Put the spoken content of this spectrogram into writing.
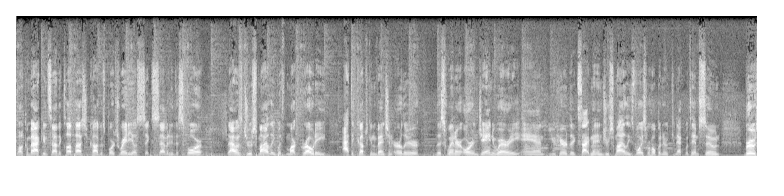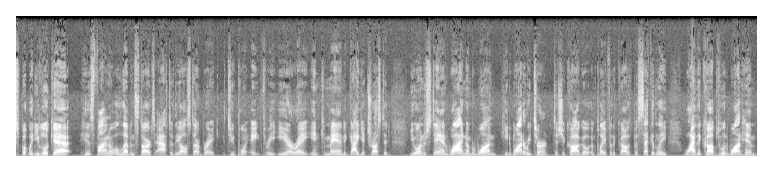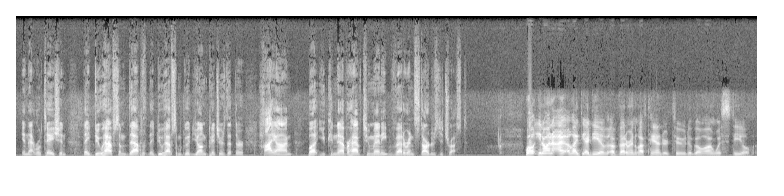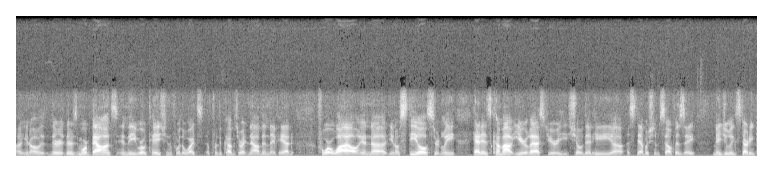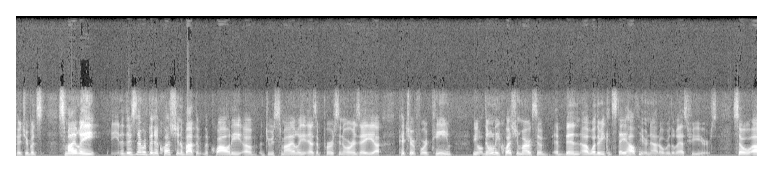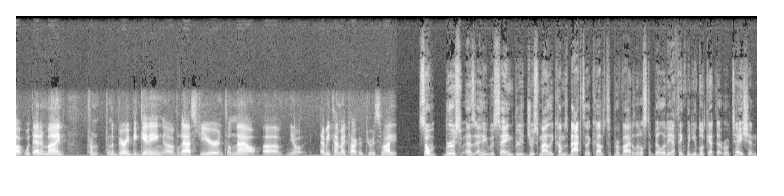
Welcome back inside the clubhouse, Chicago Sports Radio 670 the score. That was Drew Smyly with Mark Grote at the Cubs convention earlier this winter or in January, and you hear the excitement in Drew Smyly's voice. We're hoping to connect with him soon, Bruce. But when you look at his final 11 starts after the All Star break, 2.83 ERA, in command, a guy you trusted you understand why, number one, he'd want to return to Chicago and play for the Cubs, but secondly, why the Cubs would want him in that rotation. They do have some depth, they do have some good young pitchers that they're high on, but you can never have too many veteran starters you trust. Well, you know, and I, I like the idea of a veteran left-hander too to go on with Steele. Uh, you know, there there's more balance in the rotation for the Whites for the Cubs right now than they've had for a while. And uh, you know, Steele certainly had his come out year last year. He showed that he uh, established himself as a major league starting pitcher. But Smyly, you know, there's never been a question about the, the quality of Drew Smyly as a person or as a uh, pitcher for a team. You know, the only question marks have, have been uh, whether he could stay healthy or not over the last few years. So uh, with that in mind, from from the very beginning of last year until now, um, you know, every time I talk to Drew Smyly. So Bruce, as he was saying, Drew Smyly comes back to the Cubs to provide a little stability. I think when you look at that rotation,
